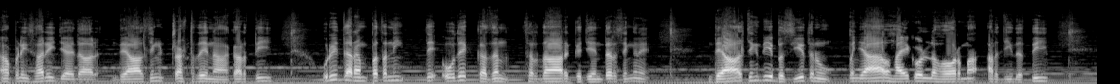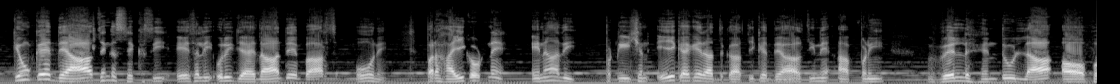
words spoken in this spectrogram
ਆਪਣੀ ਸਾਰੀ ਜਾਇਦਾਦ ਦਿਆਲ ਸਿੰਘ ਟਰਸਟ ਦੇ ਨਾਂ ਕਰਤੀ। ਉਹਦੀ ਧਰਮ ਪਤਨੀ ਤੇ ਉਹਦੇ ਕਜ਼ਨ ਸਰਦਾਰ ਗਜੇਂਦਰ ਸਿੰਘ ਨੇ ਦਿਆਲ ਸਿੰਘ ਦੀ ਵਸੀਅਤ ਨੂੰ ਪੰਜਾਬ ਹਾਈ ਕੋਰਟ ਲਾਹੌਰ ਮਾ ਅਰਜੀ ਦਿੱਤੀ। ਕਿਉਂਕਿ ਦਿਆਲ ਸਿੰਘ ਸਿੱਖ ਸੀ, ਇਸ ਲਈ ਉਹਦੀ ਜਾਇਦਾਦ ਦੇ ਵਾਰਸ ਉਹ ਨੇ। ਪਰ ਹਾਈ ਕੋਰਟ ਨੇ ਇਹਨਾਂ ਦੀ ਪਟੀਸ਼ਨ ਇਹ ਕਹਿ ਕੇ ਰੱਦ ਕਰਤੀ ਕਿ ਦਿਆਲ ਸਿੰਘ ਨੇ ਆਪਣੀ ਵਿਲ ਹਿੰਦੂ ਲਾ ਆਫ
